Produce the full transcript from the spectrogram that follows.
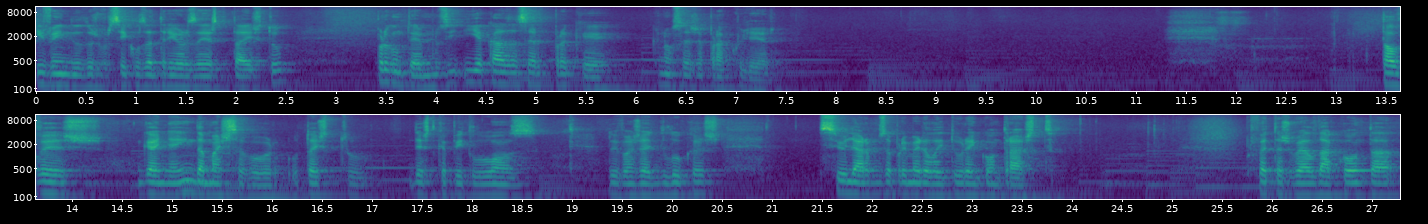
E vindo dos versículos anteriores a este texto, Perguntemos-nos: e a casa serve para quê? Que não seja para acolher. Talvez ganhe ainda mais sabor o texto deste capítulo 11 do Evangelho de Lucas se olharmos a primeira leitura em contraste. O profeta Joel dá conta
